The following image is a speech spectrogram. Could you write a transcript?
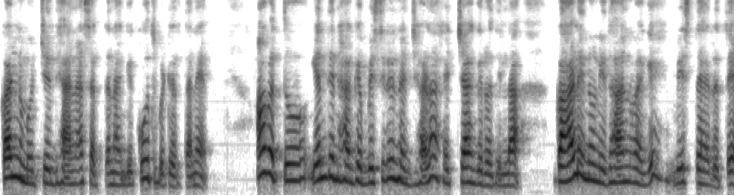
ಕಣ್ಣು ಮುಚ್ಚಿ ಧ್ಯಾನಾಸಕ್ತನಾಗಿ ಕೂತ್ಬಿಟ್ಟಿರ್ತಾನೆ. ಆವತ್ತು ಎಂದಿನ ಹಾಗೆ ಬಿಸಿಲಿನ ಝಳ ಹೆಚ್ಚಾಗಿರೋದಿಲ್ಲ. ಗಾಳಿನೂ ನಿಧಾನವಾಗಿ ಬೀಸ್ತಾ ಇರುತ್ತೆ.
